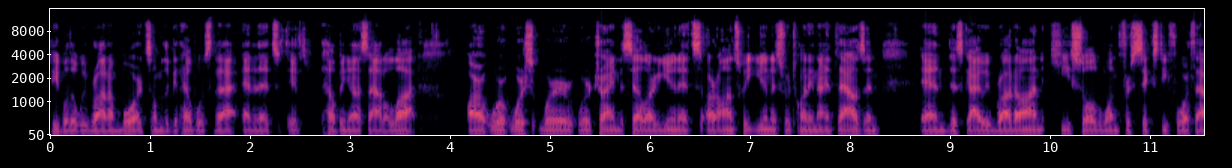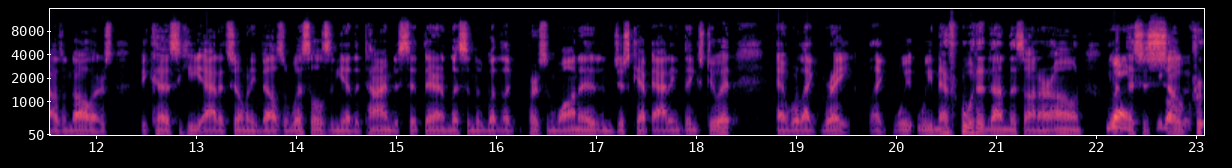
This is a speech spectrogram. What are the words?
people that we brought on board, someone that could help us with that, and it's it's helping us out a lot. Our we're we're we're, we're trying to sell our units, our ensuite units for twenty nine thousand, and this guy we brought on, he sold one for $64,000 because he added so many bells and whistles and he had the time to sit there and listen to what the person wanted and just kept adding things to it. And we're like, great. Like we, we never would have done this on our own, but yes, this is so, cru-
